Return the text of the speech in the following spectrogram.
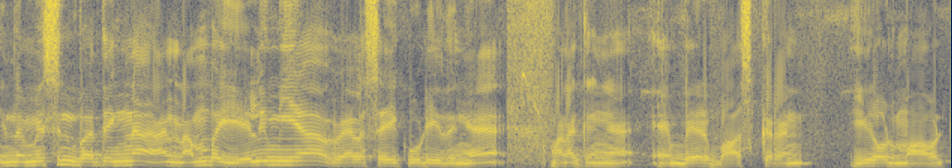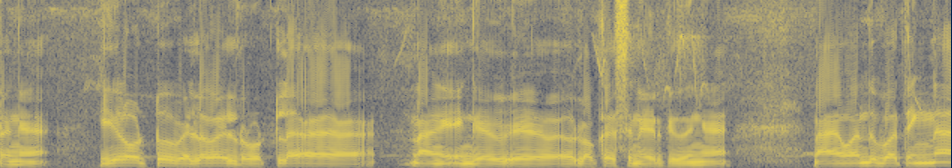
இந்த மிஷின் பார்த்திங்கன்னா நம்ம எளிமையாக வேலை செய்யக்கூடியதுங்க. வணக்கங்க. என் பேர் பாஸ்கரன். ஈரோடு மாவட்டங்க. ஈரோடு டு வெள்ளவயல் ரோட்டில் நாங்கள் எங்கள் லொக்கேஷன் இருக்குதுங்க. நாங்கள் வந்து பார்த்திங்கன்னா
